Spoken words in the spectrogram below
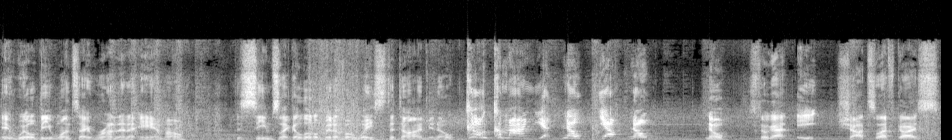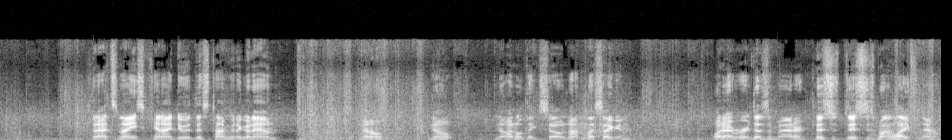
It will be once I run out of ammo. This seems like a little bit of a waste of time, you know? Go, come on. Yeah, nope, yep, nope. Nope. Still got eight shots left, guys. So that's nice. Can I do it this time? I'm gonna go down. No, no, no, I don't think so. Not unless I can, whatever, it doesn't matter. This is, this is my life now.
